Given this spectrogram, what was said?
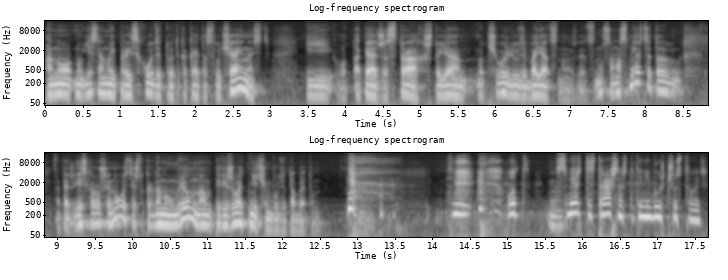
оно, ну, если оно и происходит, то это какая-то случайность. И вот опять же страх, что я, вот чего люди боятся, на мой взгляд. Ну, сама смерть это, опять же, есть хорошие новости, что когда мы умрем, нам переживать нечем будет об этом. Вот в смерти страшно, что ты не будешь чувствовать.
